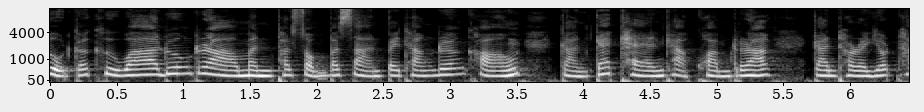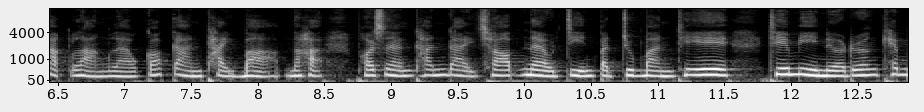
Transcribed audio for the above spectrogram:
ดูดก็คือว่าเรื่องราวมันผสมผสานไปทางเรื่องของการแก้แค้นค่ะ ความรักการทรยศหักหลังแล้วก็การไถ่บาปนะคะ เพราะฉะนั้นท่านใดชอบแนวจีนปัจจุบันที่ที่มีเนื้อเรื่องเข้ม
